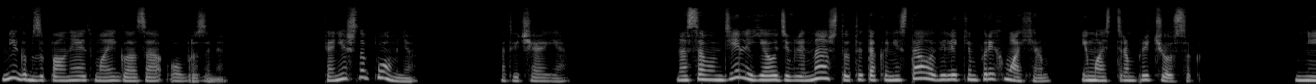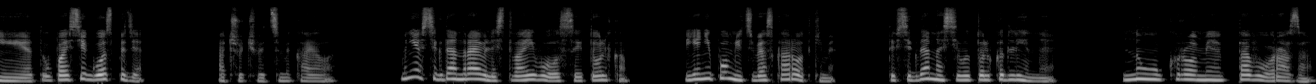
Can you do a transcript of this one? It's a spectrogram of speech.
мигом заполняют мои глаза образами. «Конечно, помню», — отвечаю я. «На самом деле я удивлена, что ты так и не стала великим парикмахером и мастером причесок». «Нет, упаси Господи», — отшучивается Микаэла. «Мне всегда нравились твои волосы и только. Я не помню тебя с короткими. Ты всегда носила только длинные. Ну, кроме того раза».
